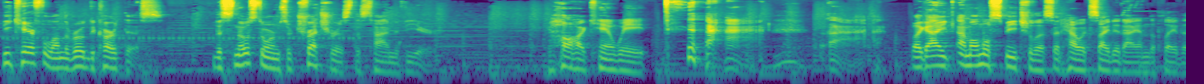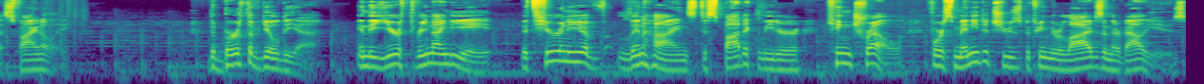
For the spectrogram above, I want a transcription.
Be careful on the road to Karthas. The snowstorms are treacherous this time of year. Oh, I can't wait. ah. Like, I, I'm almost speechless at how excited I am to play this, finally. The Birth of Gildia. In the year 398, the tyranny of Linhein's despotic leader, King Trell, forced many to choose between their lives and their values.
